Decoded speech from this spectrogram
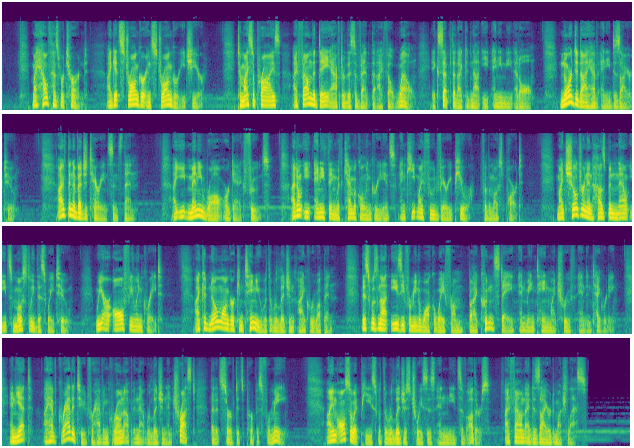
My health has returned. I get stronger and stronger each year. To my surprise, I found the day after this event that I felt well, except that I could not eat any meat at all, nor did I have any desire to. I've been a vegetarian since then. I eat many raw organic foods. I don't eat anything with chemical ingredients and keep my food very pure, for the most part. My children and husband now eats mostly this way too. We are all feeling great. I could no longer continue with the religion I grew up in. This was not easy for me to walk away from, but I couldn't stay and maintain my truth and integrity. And yet, I have gratitude for having grown up in that religion and trust that it served its purpose for me. I am also at peace with the religious choices and needs of others. I found I desired much less.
